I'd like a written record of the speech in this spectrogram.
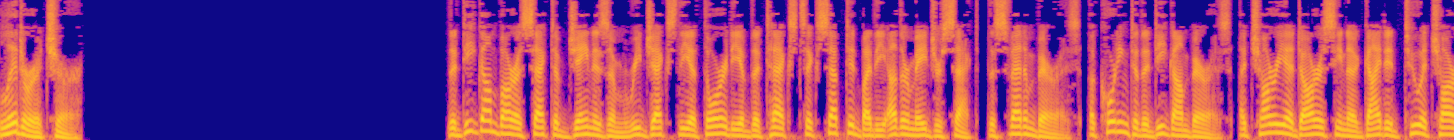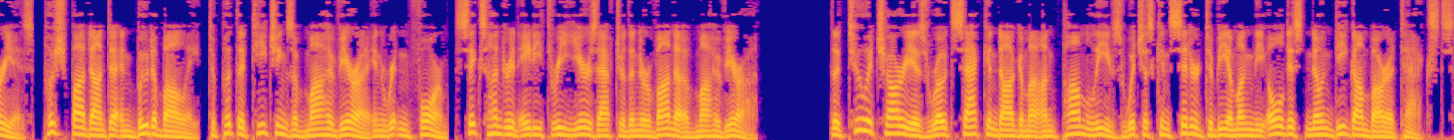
Literature The Digambara sect of Jainism rejects the authority of the texts accepted by the other major sect, the Svetambaras. According to the Digambaras, Acharya Dharasena guided two acharyas, Pushpadanta and Bhutabali, to put the teachings of Mahavira in written form, 683 years after the nirvana of Mahavira. The two acharyas wrote Satkandagama on palm leaves which is considered to be among the oldest known Digambara texts.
